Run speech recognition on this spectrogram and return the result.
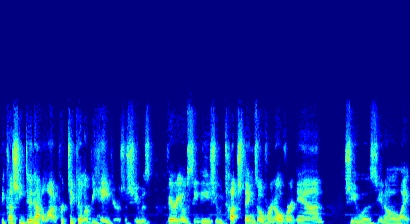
because she did have a lot of particular behaviors. She was very OCD. She would touch things over and over again. She was, you know, like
